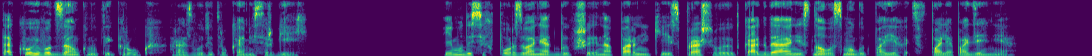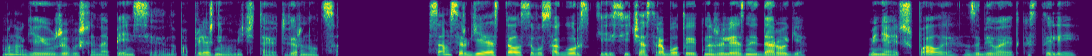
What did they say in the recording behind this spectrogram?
Такой вот замкнутый круг, разводит руками Сергей. Ему до сих пор звонят бывшие напарники и спрашивают, когда они снова смогут поехать в поля падения. Многие уже вышли на пенсию, но по-прежнему мечтают вернуться. Сам Сергей остался в Усогорске и сейчас работает на железной дороге. Меняет шпалы, забивает костыли,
